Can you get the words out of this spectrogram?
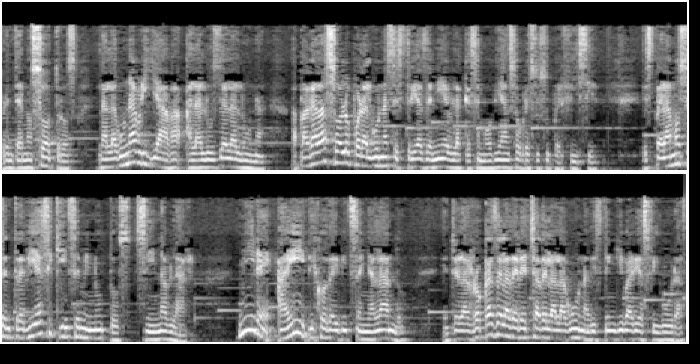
Frente a nosotros, la laguna brillaba a la luz de la luna, apagada solo por algunas estrías de niebla que se movían sobre su superficie. Esperamos entre diez y quince minutos sin hablar. Mire, ahí, dijo David señalando. Entre las rocas de la derecha de la laguna distinguí varias figuras.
